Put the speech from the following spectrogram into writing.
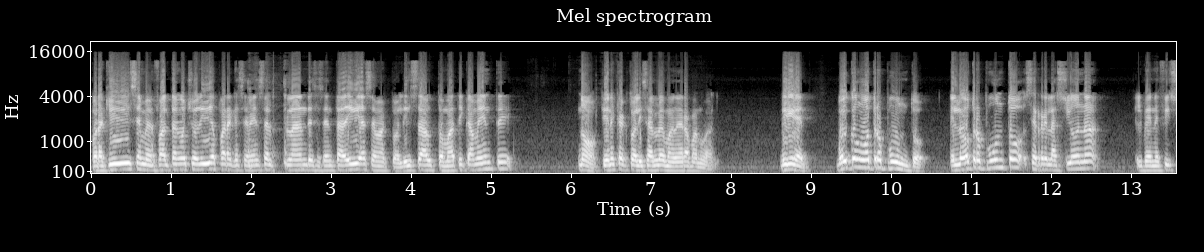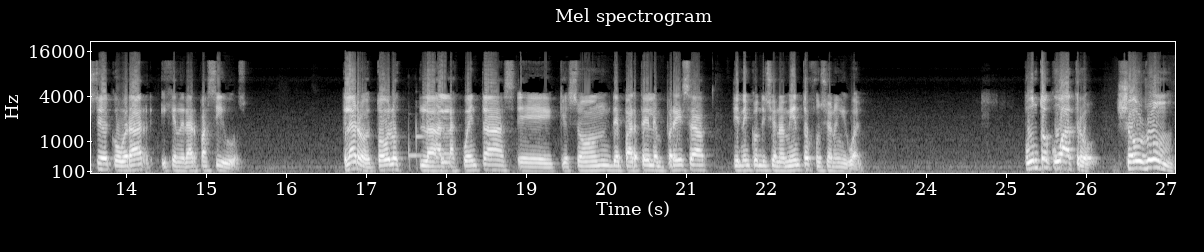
Por aquí dice, me faltan ocho días para que se venza el plan de 60 días, se me actualiza automáticamente. No, tienes que actualizarlo de manera manual. Bien, voy con otro punto. El otro punto se relaciona el beneficio de cobrar y generar pasivos. Claro, todas las cuentas eh, que son de parte de la empresa tienen condicionamiento, funcionan igual. Punto 4. Showroom,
